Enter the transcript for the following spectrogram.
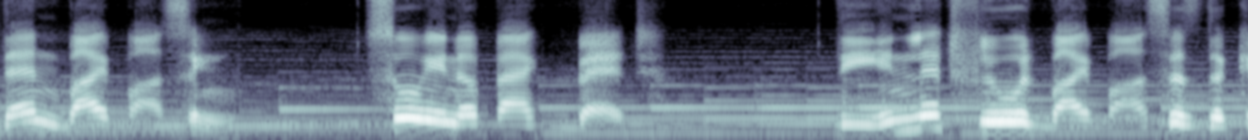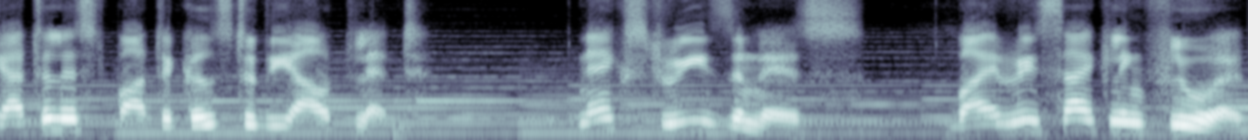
Then bypassing. So in a packed bed, the inlet fluid bypasses the catalyst particles to the outlet. Next reason is by recycling fluid.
